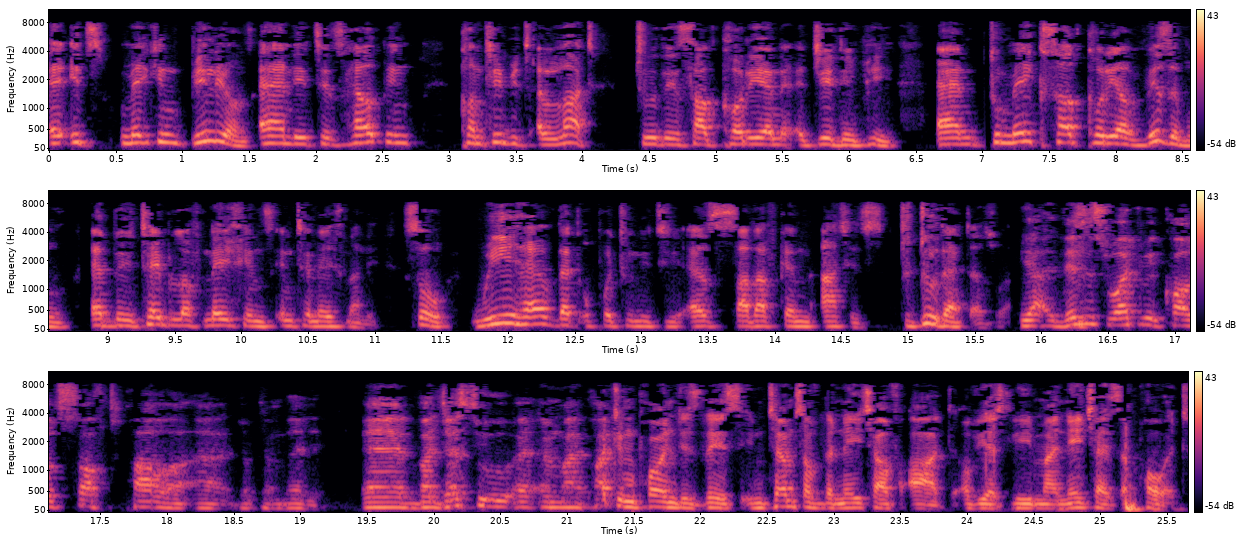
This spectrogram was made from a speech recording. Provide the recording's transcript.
Uh, it's making billions and it is helping contribute a lot to the South Korean GDP and to make South Korea visible at the table of nations internationally. So we have that opportunity as South African artists to do that as well. Yeah, this is what we call soft power, uh, Dr. Mbele. Uh, but just to, uh, uh, my parting point is this, in terms of the nature of art, obviously my nature is a poet.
